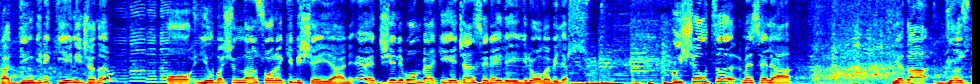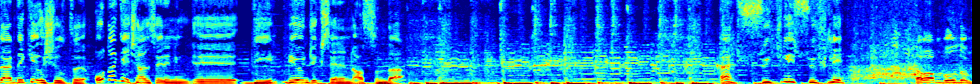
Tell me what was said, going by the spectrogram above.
Ya dingirik yeni canım. O yılbaşından sonraki bir şey yani. Evet jelibon belki geçen seneyle ilgili olabilir. Işıltı mesela ya da gözlerdeki ışıltı o da geçen senenin e, değil bir önceki senenin aslında. Eh süfli süfli. Tamam buldum.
